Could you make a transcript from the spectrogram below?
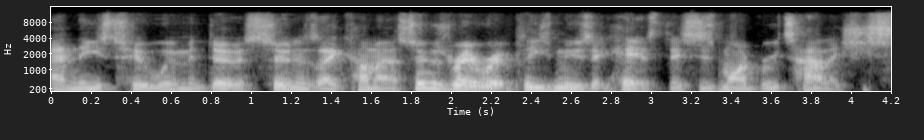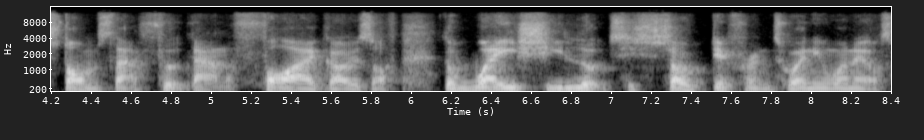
And these two women do as soon as they come out. As soon as Rhea Ripley's music hits, this is my brutality. She stomps that foot down, the fire goes off. The way she looks is so different to anyone else.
